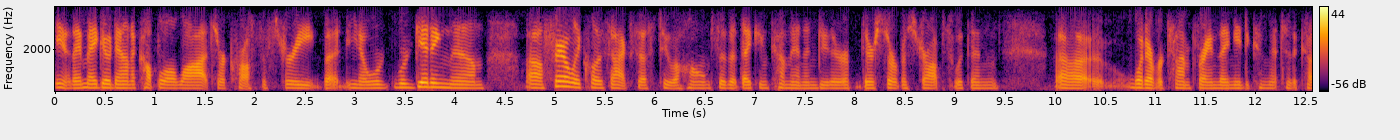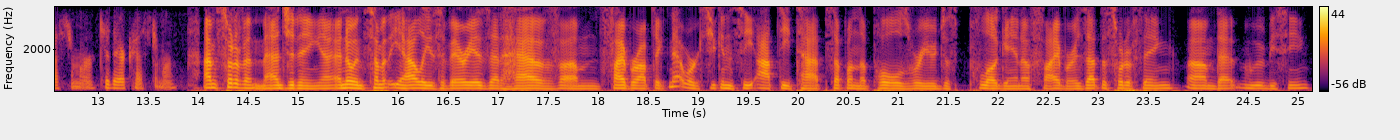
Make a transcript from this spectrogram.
you know, they may go down a couple of lots or across the street, but you know, we're we're getting them uh, fairly close access to a home so that they can come in and do their their service drops within uh, whatever time frame they need to commit to the customer to their customer. I'm sort of imagining. I know in some of the alleys of areas that have um, fiber optic networks, you can see opti taps up on the poles where you just plug in a fiber. Is that the sort of thing um, that we would be seeing?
